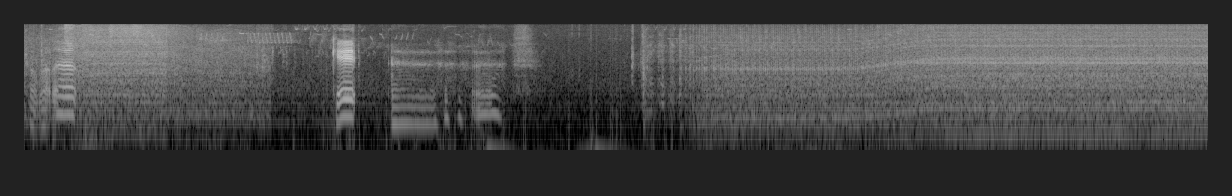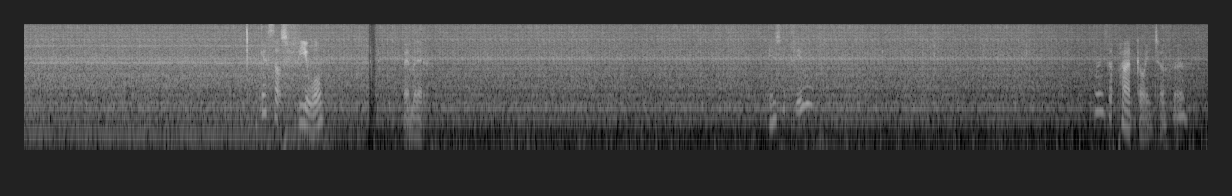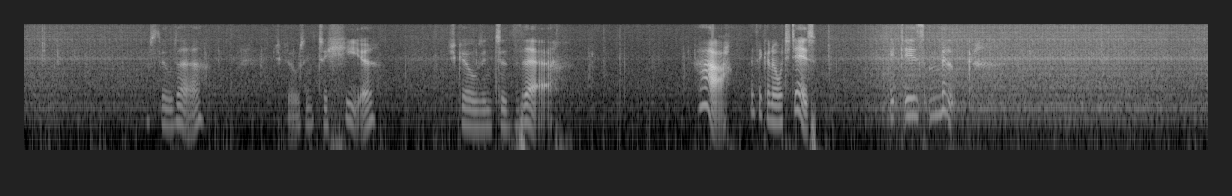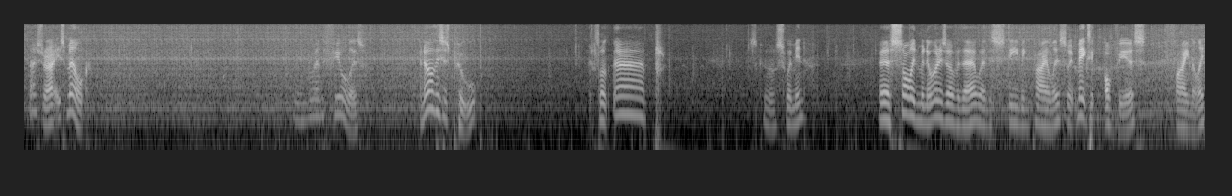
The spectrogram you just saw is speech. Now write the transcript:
Something like that. Okay. I guess that's fuel. Wait a minute. Is it fuel? Where's that pipe going to? Huh? Through there. Which goes into here. Which goes into there. Ah! I think I know what it is. It is milk. That's right, it's milk. I wonder where the fuel is. I know this is poop. Ah, uh, let's go swimming. Uh, solid manure is over there where the steaming pile is, so it makes it obvious, finally.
